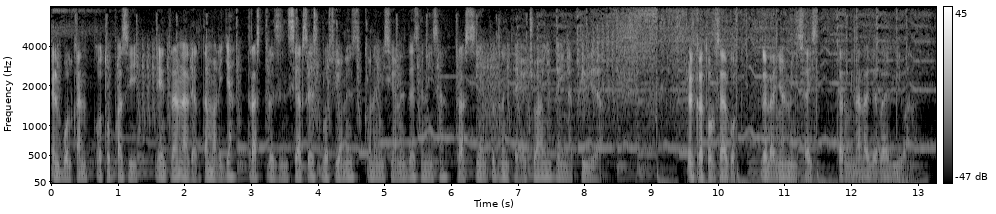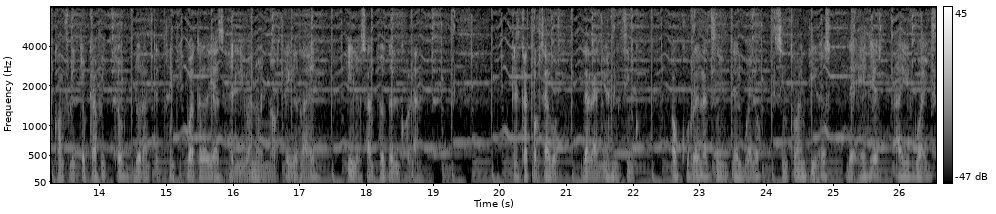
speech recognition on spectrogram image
el volcán Cotopaxi entra en alerta amarilla tras presenciarse explosiones con emisiones de ceniza tras 138 años de inactividad. El 14 de agosto del año 2006 termina la guerra del Líbano, conflicto que afectó durante 34 días el Líbano del norte de Israel y los altos del Golán. El 14 de agosto del año 2005 ocurre el accidente del vuelo 522 de Helios Airways.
